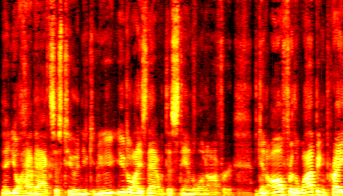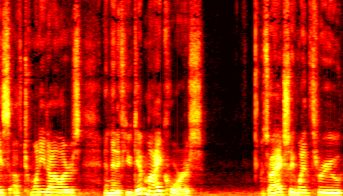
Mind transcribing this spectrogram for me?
that you'll have access to, and you can u- utilize that with this standalone offer. Again, all for the whopping price of $20. And then if you get my course, so I actually went through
